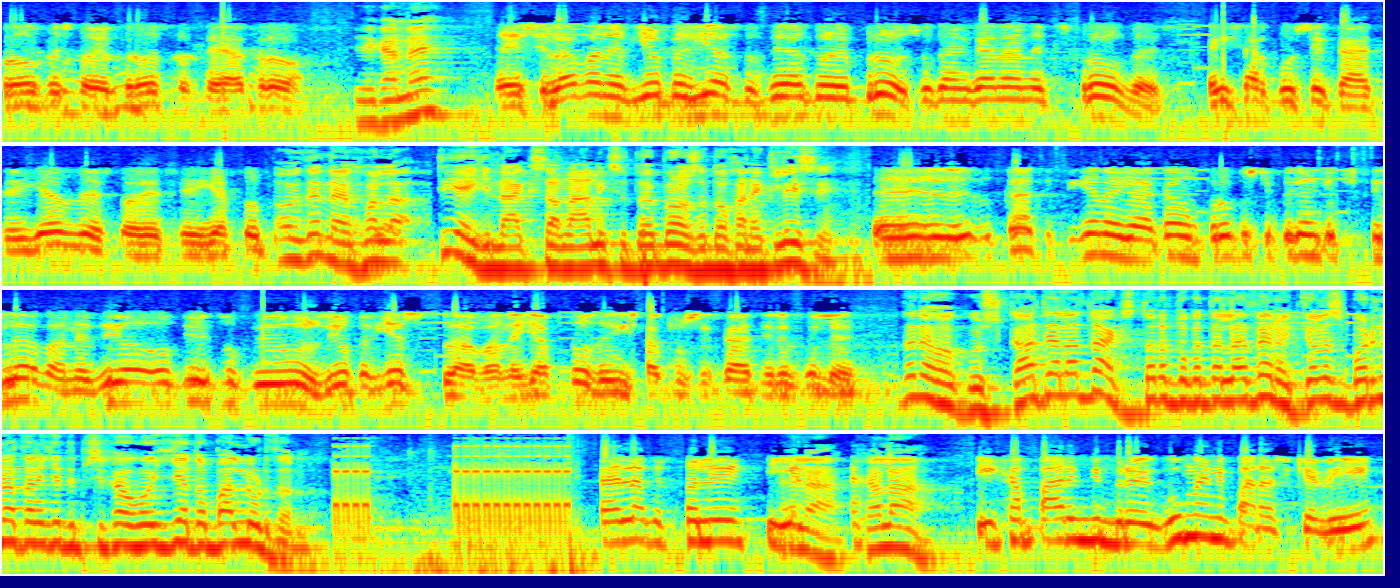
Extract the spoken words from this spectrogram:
πρόβες στο εμπρός στο θέατρο. Τι έκανε; Ε, συλλάβανε δύο παιδιά στο θέατρο εμπρός όταν κάνανε τις πρόβες. Έχεις ακούσει κάτι, για δες το έτσι. Γι αυτό... Όχι, δεν έχω, αλλά τι έγινε, ξανά άνοιξε το εμπρός, δεν το είχαν κλείσει; Ε, κάτι πήγαιναν για να κάνουν πρόβες και πήγαν και του συλλάβανε. Δύο, δύο ηθοποιούς, δύο παιδιά συλλάβανε. Γι' αυτό δεν έχεις ακούσει κάτι, ρε φίλε. Δεν έχω ακούσει κάτι, αλλά εντάξει, τώρα το καταλαβαίνω κιόλας μπορεί να ήταν για την ψυχαγωγία των παλούρδων. Έλα, Αποστολή. Έλα, καλά. Είχα πάρει την προηγούμενη Παρασκευή.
